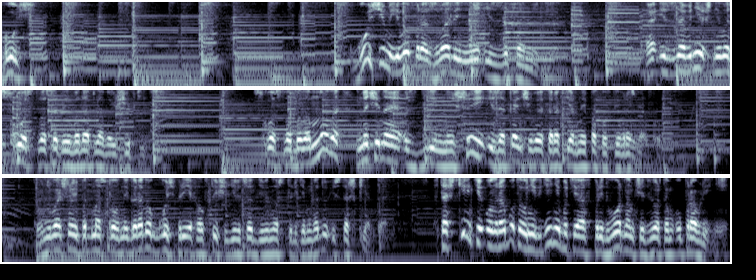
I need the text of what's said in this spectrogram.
Гусь. Гусем его прозвали не из-за фамилии, а из-за внешнего сходства с этой водоплавающей птицей. Сходства было много, начиная с длинной шеи и заканчивая характерной походкой в развалку. В небольшой подмосковный городок гость приехал в 1993 году из Ташкента. В Ташкенте он работал не где-нибудь, а в придворном четвертом управлении,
